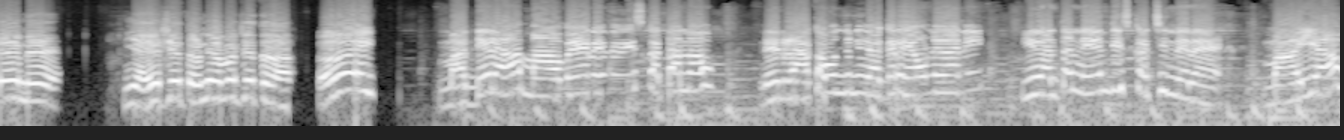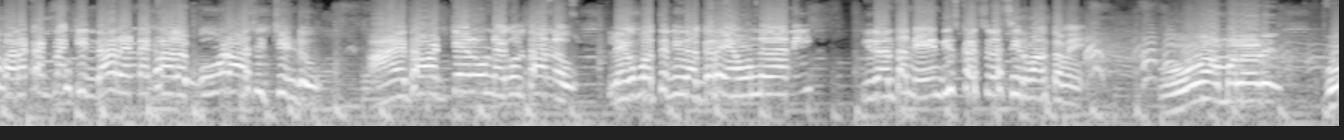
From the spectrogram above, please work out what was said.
చేయండి నీ అయ్య చేస్తాడు ఎవరు చేస్తా ఓయ్ మధ్యలో మా అవ్వయ్య అనేది తీసుకొస్తాను నేను రాకముందు నీ దగ్గర ఏమున్నదని? ఇదంతా నేను తీసుకొచ్చిందేనే. మా అయ్య వరకట్నం కింద రెండు ఎకరాల భూమి రాసిచ్చిండు. ఆయనతో పట్టుకే నువ్వు నెగులుతాను లేకపోతే నీ దగ్గర ఏమున్నదని? ఇదంతా నేను తీసుకొచ్చిన సిరిమంతమే ఓ అమ్మలాడి గో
